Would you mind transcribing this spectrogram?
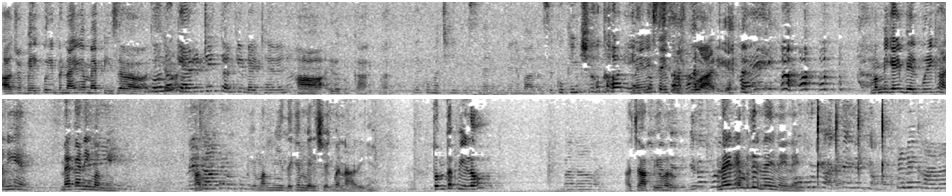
आज जो भेलपुरी बनाई है मैं पिज्जा दोनों कैरेटीन करके बैठे हुए ना। हाँ ये देखो कहा बस। देखो मछली की स्मेल मेरे बालों से कुकिंग शो का नहीं नहीं सही खुशबू आ रही है। मम्मी कहीं भेलपुरी खानी है? मैं कहा नहीं मम्मी। हाँ। ये मम्मी देखे मिल्क शेक बना रही है। तुम तो पी लो। है। अच्छा आप थोड़ा- नहीं नहीं मुझे नहीं नहीं नहीं। वो उठा के नहीं, नहीं, कमर। फिर मैं खाना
